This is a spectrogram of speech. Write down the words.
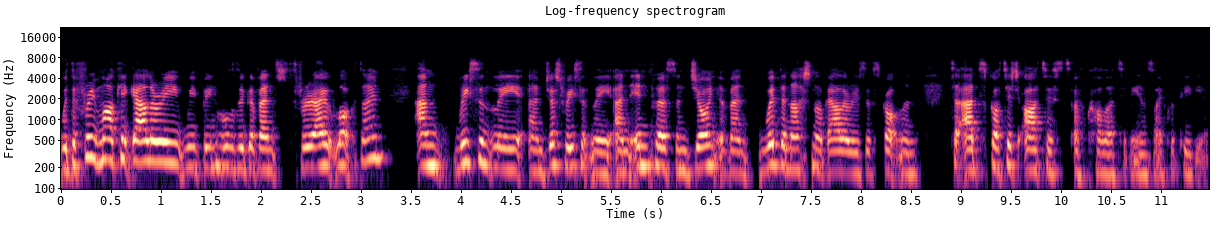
With the Fruitmarket Gallery, we've been holding events throughout lockdown and recently, and just recently, an in-person joint event with the National Galleries of Scotland to add Scottish artists of colour to the encyclopedia.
